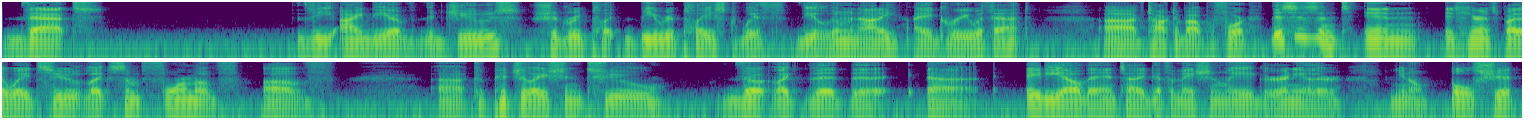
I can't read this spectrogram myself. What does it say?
that the idea of the Jews should repl- be replaced with the Illuminati. I agree with that. Uh, I've talked about before. This isn't in adherence, by the way, to like some form of of uh, capitulation to the like the the uh, ADL, the Anti Defamation League, or any other you know bullshit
